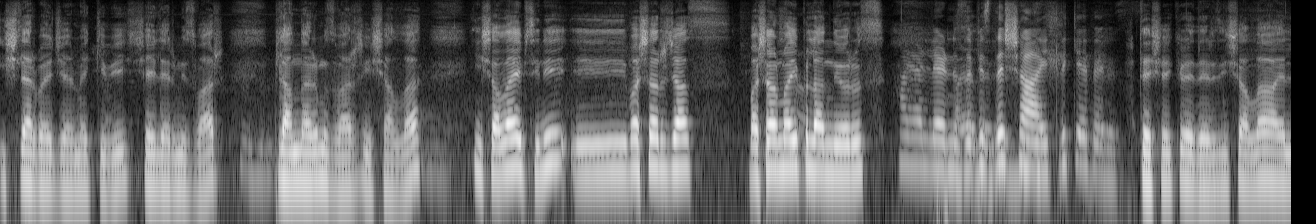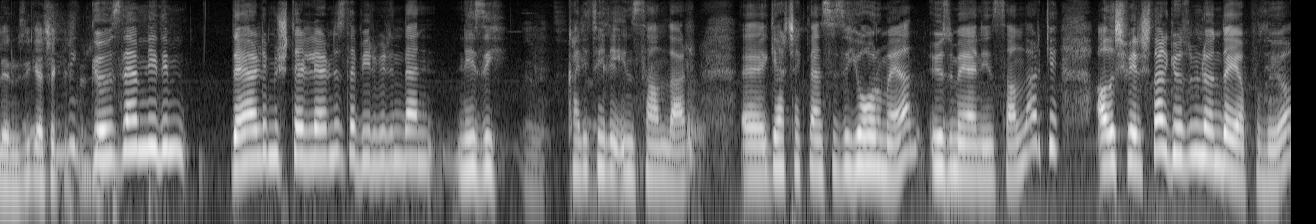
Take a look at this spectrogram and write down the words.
işler becermek gibi şeylerimiz var. Planlarımız var inşallah. İnşallah hepsini e, başaracağız. Başarmayı planlıyoruz. Hayallerinize biz de şahitlik ederiz. Teşekkür ederiz. İnşallah hayallerimizi Şimdi gerçekleştireceğiz. gözlemledim değerli müşterileriniz de birbirinden nezih, Evet. kaliteli insanlar. Ee, gerçekten sizi yormayan, üzmeyen insanlar ki alışverişler gözümün önünde yapılıyor.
